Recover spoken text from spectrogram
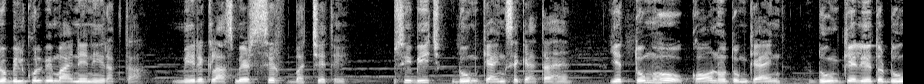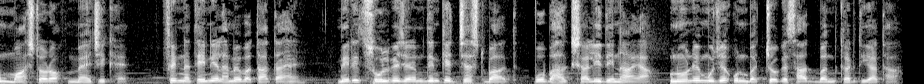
जो बिल्कुल भी मायने नहीं रखता। मेरे क्लासमेट सिर्फ़ बच्चे थे। उसी बीच डूम कैंग से कहता है, ये तुम हो, कौन हो तुम कैंग? डूम के लिए तो डूम मास्टर ऑफ़ मैजिक है। फिर नथेनियल हमें बताता है, मेरे सोलहवें जन्मदिन के जस्ट बाद वो भागशाली दिन आया। उन्होंने मुझे उन बच्चों के साथ बंद कर दिया था।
